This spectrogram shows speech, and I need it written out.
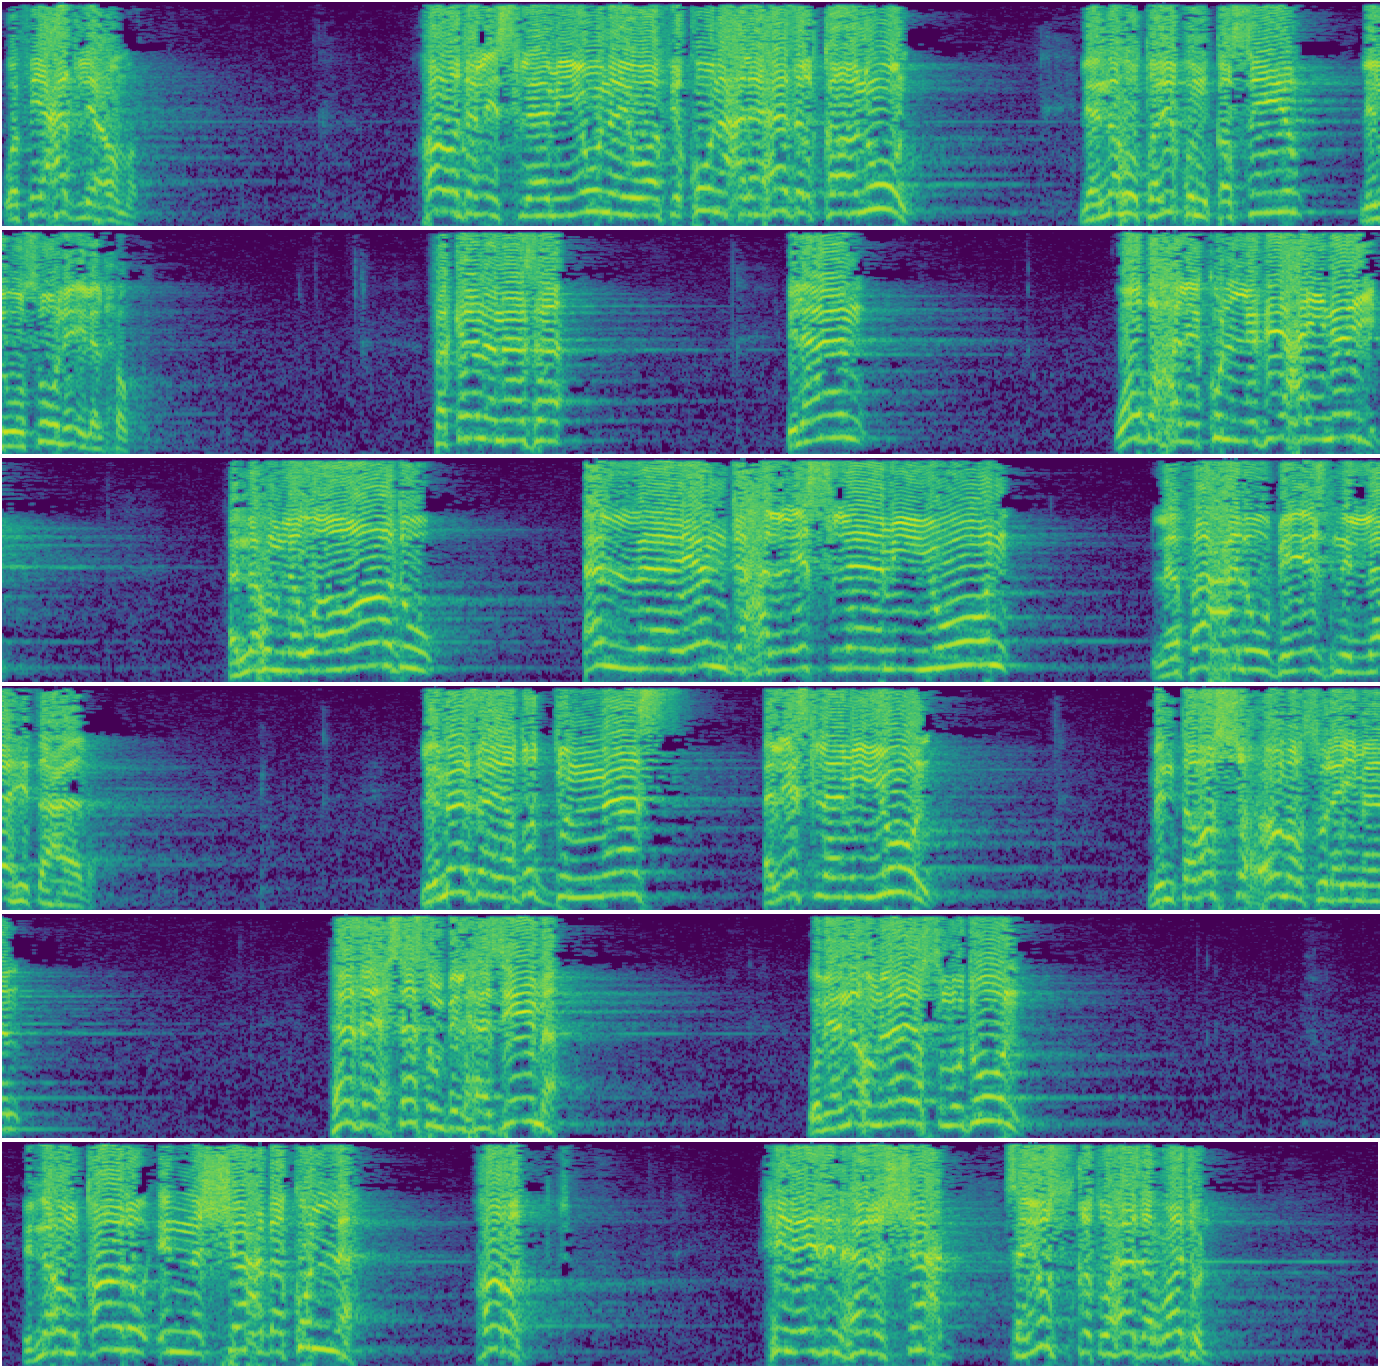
وفي عدل عمر. خرج الإسلاميون يوافقون على هذا القانون لأنه طريق قصير للوصول إلى الحكم. فكان ماذا؟ الآن وضح لكل ذي عينين أنهم لو أرادوا ألا ينجح الإسلاميون لفعلوا بإذن الله تعالى. لماذا يضج الناس الإسلاميون من ترشح عمر سليمان؟ هذا إحساس بالهزيمة وبأنهم لا يصمدون. إنهم قالوا إن الشعب كله خرج. حينئذ هذا الشعب سيسقط هذا الرجل.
